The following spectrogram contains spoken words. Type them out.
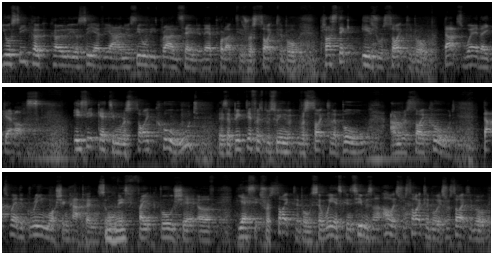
you'll see Coca-Cola, you'll see Evian, you'll see all these brands saying that their product is recyclable. Plastic is recyclable. That's where they get us. Is it getting recycled? There's a big difference between recyclable and recycled. That's where the greenwashing happens, all mm-hmm. this fake bullshit of yes, it's recyclable. So we as consumers are like, oh, it's recyclable, it's recyclable.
